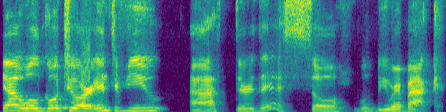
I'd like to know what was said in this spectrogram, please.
yeah, we'll go to our interview after this. So we'll be right back.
